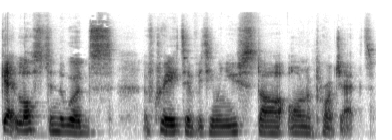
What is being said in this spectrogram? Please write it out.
Get lost in the woods of creativity when you start on a project.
